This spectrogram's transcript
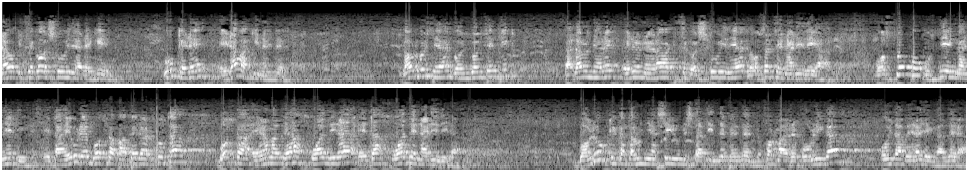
erabakitzeko eskubidearekin. Guk ere erabaki nahi dugu. Gaur goizean, goiz goizetik, Kataluniarek eren erabakitzeko eskubidea gauzatzen ari dira. Oztopo guztien gainetik, eta euren bozka paper hartuta, bozka eramatea joan dira eta joaten ari dira. Bolu, que Cataluña sigui un estat independent de forma de república, hoi da beraien galdera,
